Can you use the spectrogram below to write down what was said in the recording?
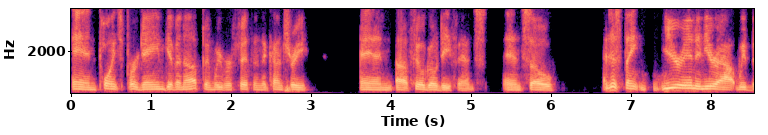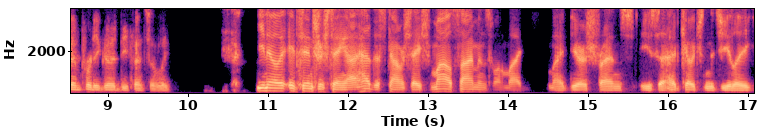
in points per game given up, and we were fifth in the country and uh, field goal defense. And so I just think year in and year out, we've been pretty good defensively. You know, it's interesting. I had this conversation. Miles Simon's one of my my dearest friends. He's a head coach in the G League.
